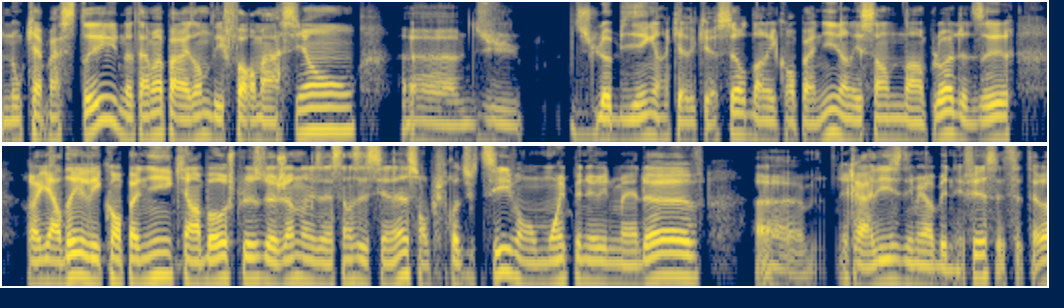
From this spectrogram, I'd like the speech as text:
nos capacités, notamment par exemple des formations, euh, du, du lobbying en quelque sorte dans les compagnies, dans les centres d'emploi, de dire regardez, les compagnies qui embauchent plus de jeunes dans les instances décisionnelles sont plus productives, ont moins de pénurie de main-d'œuvre, euh, réalisent des meilleurs bénéfices, etc.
